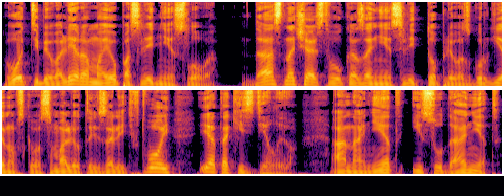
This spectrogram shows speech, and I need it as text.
«Вот тебе, Валера, мое последнее слово. Даст начальство указание слить топливо с гургеновского самолета и залить в твой, я так и сделаю. Она нет и суда нет».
